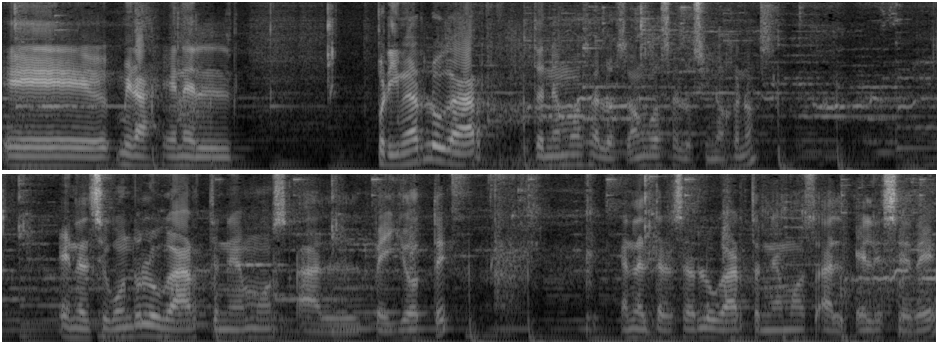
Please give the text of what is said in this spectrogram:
Eh, mira, en el primer lugar tenemos a los hongos alucinógenos. En el segundo lugar tenemos al peyote. En el tercer lugar tenemos al LSD.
